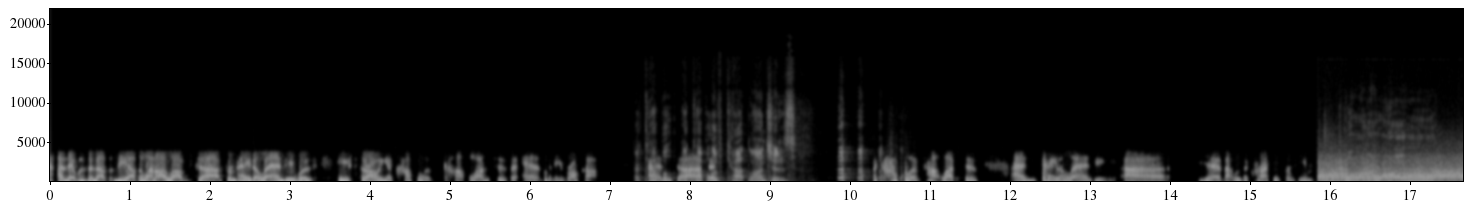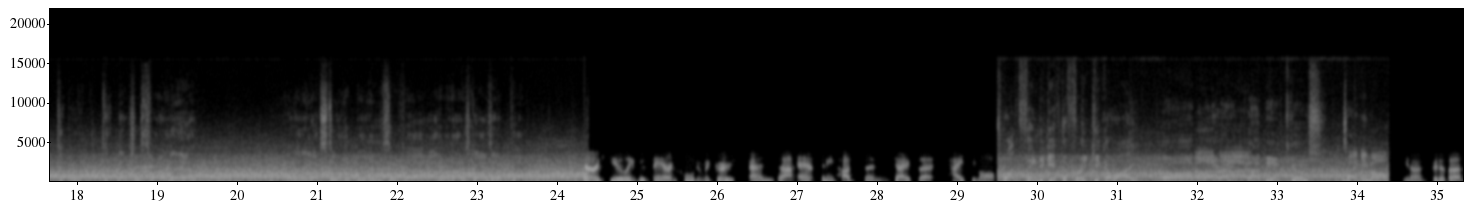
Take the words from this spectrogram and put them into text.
And there was another, the other one I loved uh, from Peter Landy was he's throwing a couple of cut lunches at Anthony Rocca. A couple, And, a uh, couple of cut lunches. a couple of cut lunches. And Peter Landy, uh, yeah, that was a cracker from him. Oh, whoa! Couple of cut lunches thrown there. I don't think I'd steal the beers of uh, either of those guys in a pub. Gerard Healy was there and called him a goose, and uh, Anthony Hudson gave the take him off. One thing to give the free kick away. Oh, Barry, don't be a goose. Take him off. You know, a bit of a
